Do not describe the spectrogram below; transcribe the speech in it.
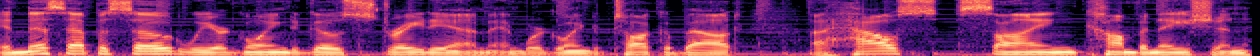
In this episode, we are going to go straight in and we're going to talk about a house sign combination.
